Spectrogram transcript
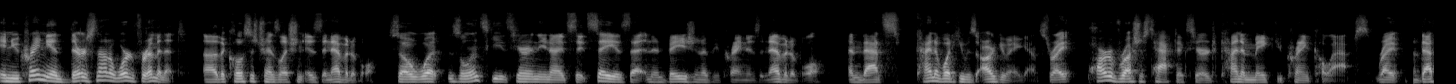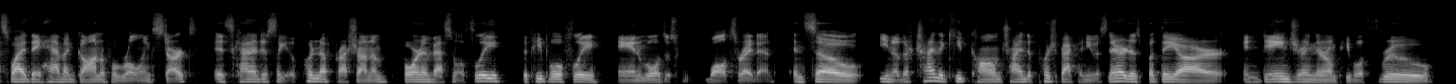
In Ukrainian, there's not a word for imminent. Uh, the closest translation is inevitable. So what Zelensky is here in the United States say is that an invasion of Ukraine is inevitable. And that's kind of what he was arguing against, right? Part of Russia's tactics here to kind of make Ukraine collapse, right? That's why they haven't gone with a rolling start. It's kind of just like put enough pressure on them, foreign investment will flee, the people will flee, and we'll just waltz right in. And so, you know, they're trying to keep calm, trying to push back on US narratives, but they are endangering their own people through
